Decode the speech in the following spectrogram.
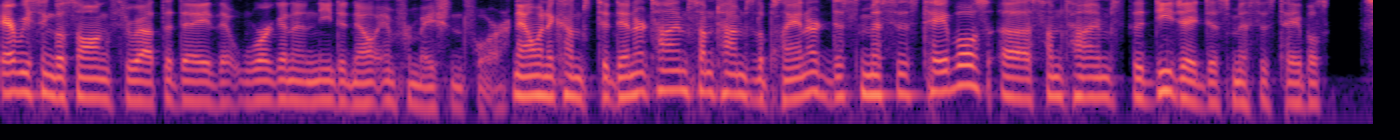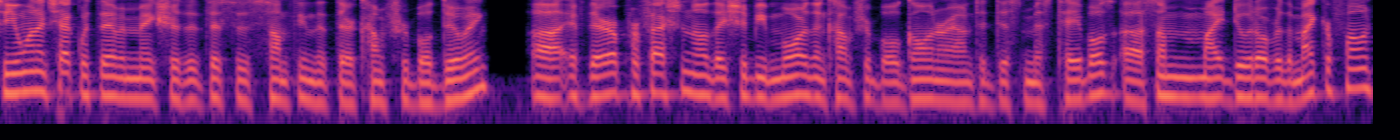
every single song throughout the day that we're going to need to know information for. Now, when it comes to dinner time, sometimes the planner dismisses tables, uh, sometimes the DJ dismisses tables. So you want to check with them and make sure that this is something that they're comfortable doing. Uh, if they're a professional, they should be more than comfortable going around to dismiss tables. Uh, some might do it over the microphone,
